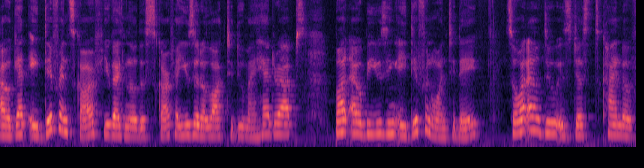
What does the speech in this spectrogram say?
I will get a different scarf. You guys know this scarf. I use it a lot to do my head wraps, but I will be using a different one today. So what I'll do is just kind of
